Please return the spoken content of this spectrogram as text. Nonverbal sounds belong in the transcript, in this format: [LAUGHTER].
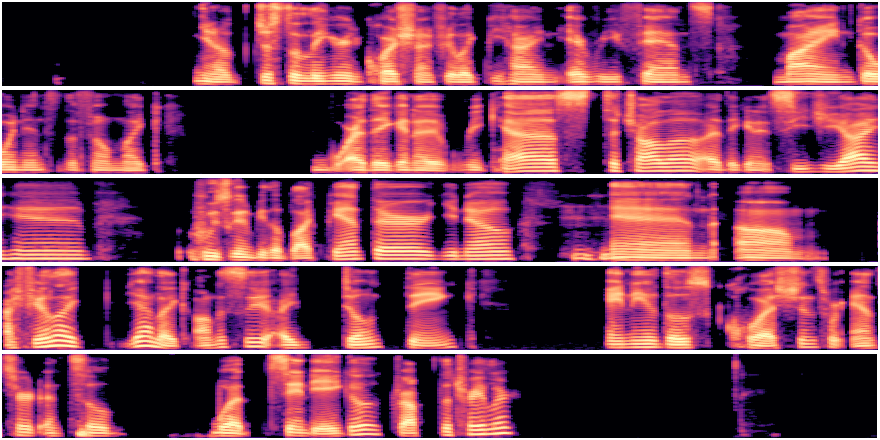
you know, just a lingering question, I feel like, behind every fan's mind going into the film. Like, are they gonna recast T'Challa? Are they gonna CGI him? Who's gonna be the Black Panther, you know? Mhm. And um I feel like, yeah, like honestly, I don't think any of those questions were answered until what San Diego dropped the trailer.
